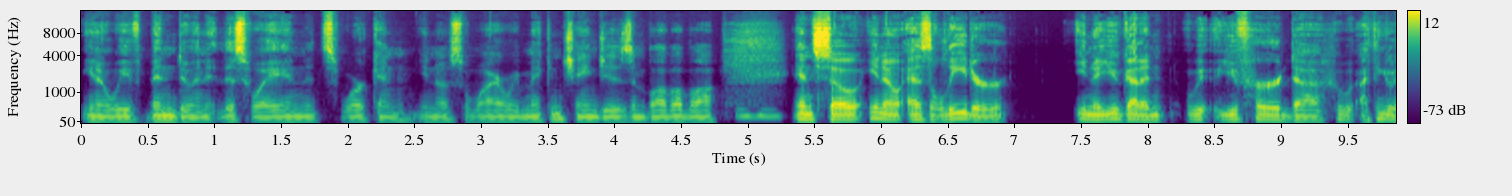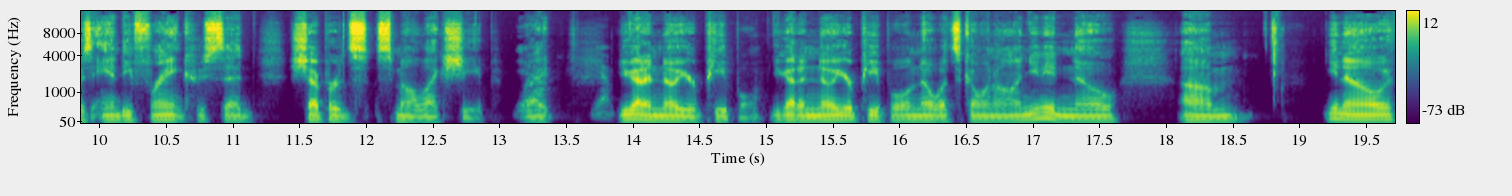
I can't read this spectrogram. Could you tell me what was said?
you know, we've been doing it this way and it's working, you know, so why are we making changes and blah, blah, blah. Mhm. And so, you know, as a leader, you know, you've got to, you've heard uh, who, I think it was Andy Frank who said, shepherds smell like sheep, Yeah. right? Yep. You got to know your people. You got to know your people, know what's going on. You need to know, um, you know, if-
